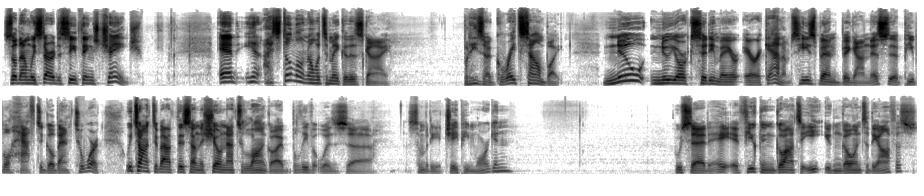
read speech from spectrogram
So then we started to see things change. And you know, I still don't know what to make of this guy, but he's a great soundbite. New New York City Mayor Eric Adams. He's been big on this. Uh, people have to go back to work. We talked about this on the show not too long ago. I believe it was uh, somebody at JP Morgan who said, hey, if you can go out to eat, you can go into the office.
